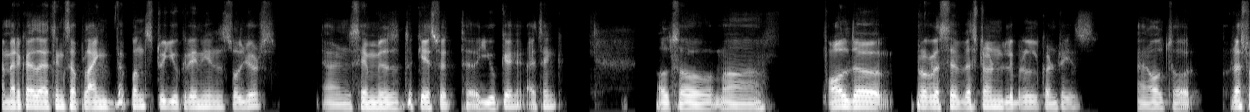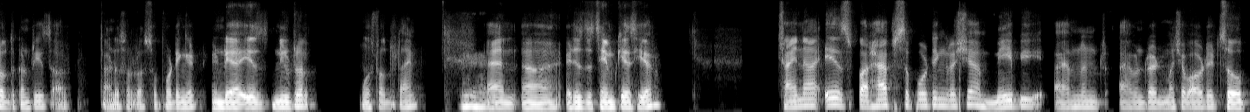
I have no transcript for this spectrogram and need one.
America is, I think, supplying weapons to Ukrainian soldiers, and same is the case with uh, UK. I think. Also, uh, all the progressive Western liberal countries and also rest of the countries are kind of sort of supporting it. India is neutral most of the time Mhm. and uh, it is the same case here china is perhaps supporting russia maybe i haven't i haven't read much about it so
